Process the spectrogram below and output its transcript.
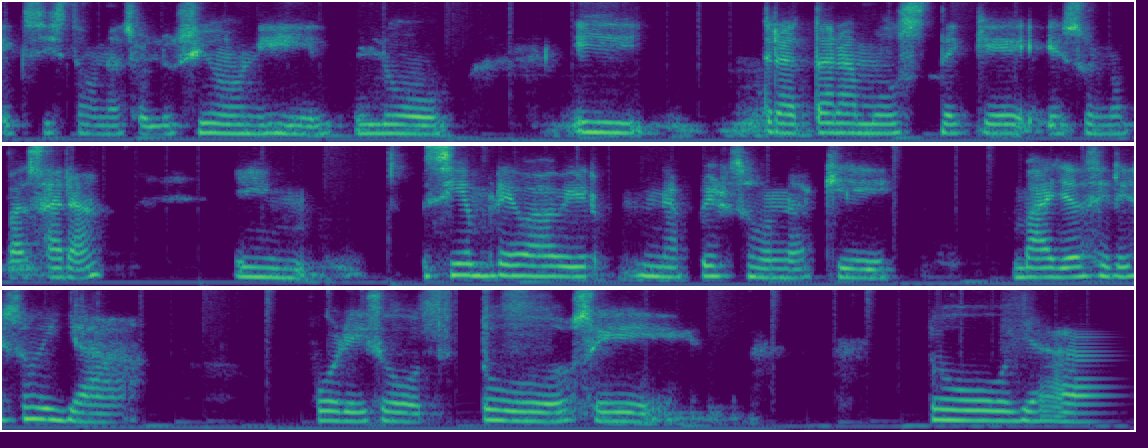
exista una solución y lo y tratáramos de que eso no pasara, em, siempre va a haber una persona que vaya a hacer eso y ya por eso todo se ya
